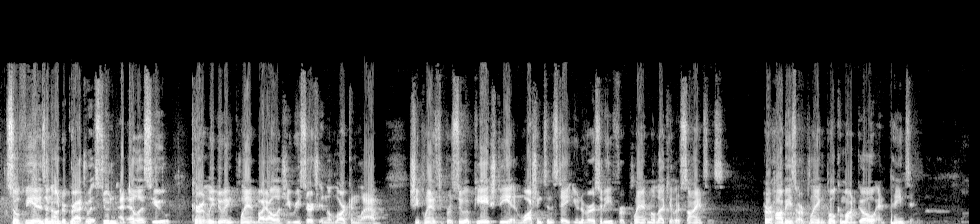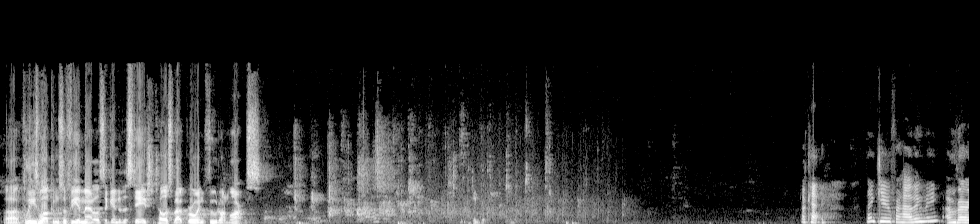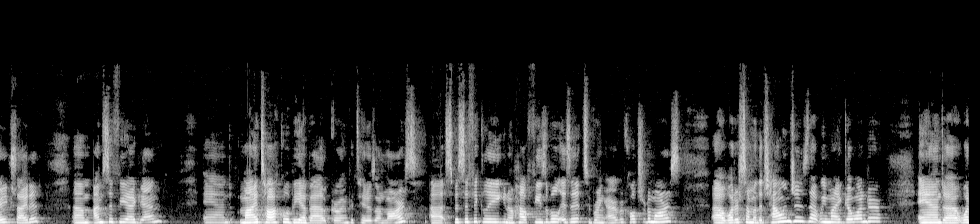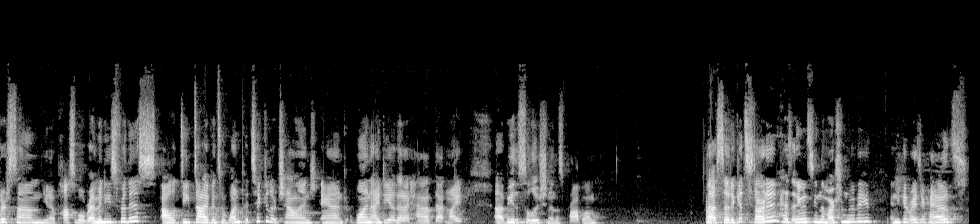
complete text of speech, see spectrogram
Sophia is an undergraduate student at LSU, currently doing plant biology research in the Larkin Lab. She plans to pursue a PhD at Washington State University for plant molecular sciences. Her hobbies are playing Pokemon Go and painting. Uh, please welcome Sophia Matylis again to the stage to tell us about growing food on Mars. Okay, thank you for having me. I'm very excited. Um, I'm Sophia again, and my talk will be about growing potatoes on Mars. Uh, specifically, you know, how feasible is it to bring agriculture to Mars? Uh, what are some of the challenges that we might go under? And uh, what are some, you know, possible remedies for this? I'll deep dive into one particular challenge and one idea that I have that might uh, be the solution to this problem. Uh, so to get started, has anyone seen the Martian movie? And you can raise your hands.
